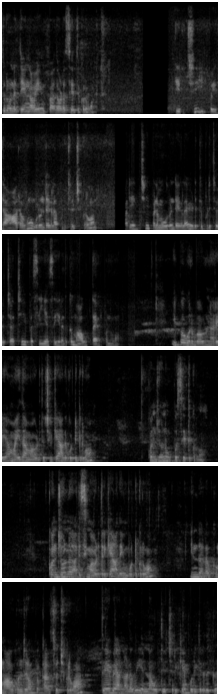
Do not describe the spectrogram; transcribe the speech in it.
துருவின தேங்காவையும் இப்போ அதோட சேர்த்துக்கிடுவோம். திரித்து இப்போ இதை ஆறவும் உருண்டைகளாக பிடிச்சி வச்சுக்கிடுவோம். ஆறிடுச்சு இப்போ நம்ம உருண்டைகளாக எடுத்து பிடிச்சி வச்சாச்சு. இப்போ சீயம் செய்கிறதுக்கு மாவு தயார் பண்ணுவோம். இப்போ ஒரு பவுல் நிறையா மைதா மாவு எடுத்து வச்சுருக்கேன். அதை கொட்டிக்கிடுவோம் கொஞ்சோண்டு உப்பு சேர்த்துக்கிடுவோம் கொஞ்சோண்டு அரிசி மாவு எடுத்திருக்கேன். அதையும் போட்டுக்கிடுவோம் இந்த அளவுக்கு மாவு கொஞ்சம் இப்போ கரைச்சி வச்சுக்கிடுவோம் தேவையான அளவு எண்ணெய் ஊற்றி வச்சுருக்கேன் பொரிக்கிறதுக்கு.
